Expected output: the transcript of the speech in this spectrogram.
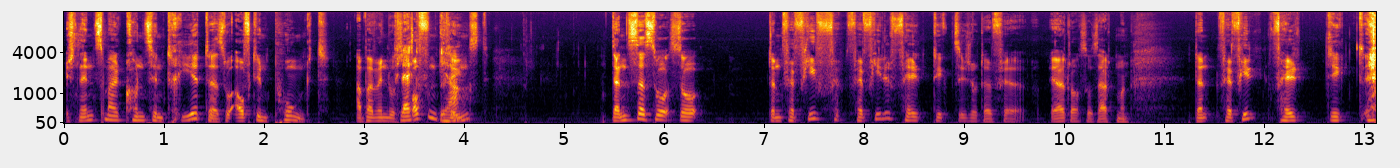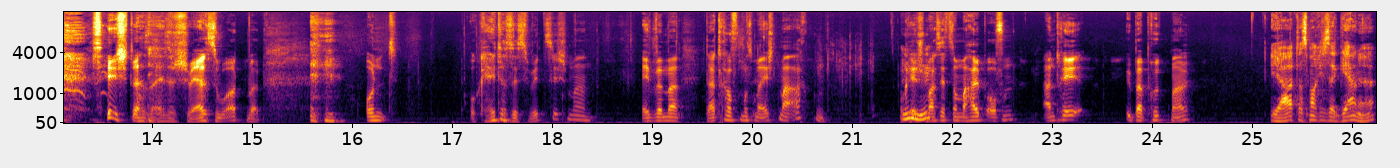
ich nenne es mal konzentrierter, so auf den Punkt. Aber wenn du es offen ja. trinkst, dann ist das so, so dann verviel, vervielfältigt sich, oder ver, ja doch, so sagt man, dann vervielfältigt sich das, also schweres Wort, Mann. Und, okay, das ist witzig, Mann. Ey, wenn man, darauf muss man echt mal achten. Okay, ich Mhm. mach's jetzt nochmal halb offen. André, überbrück mal. Ja, das mache ich sehr gerne.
